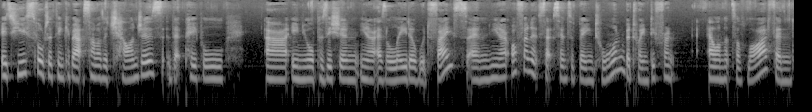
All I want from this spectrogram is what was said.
it's useful to think about some of the challenges that people uh, in your position, you know, as a leader would face. And, you know, often it's that sense of being torn between different elements of life and,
